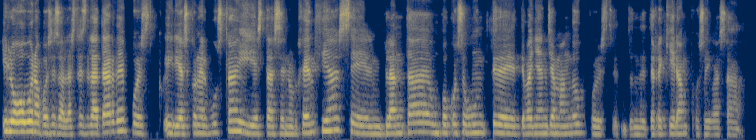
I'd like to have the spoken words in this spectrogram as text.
Y luego, bueno, pues eso, a las 3 de la tarde, pues irías con el busca y estás en urgencias, en planta, un poco según te, te vayan llamando, pues donde te requieran, pues ahí vas a,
